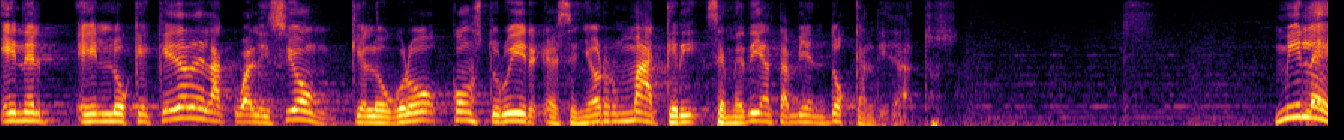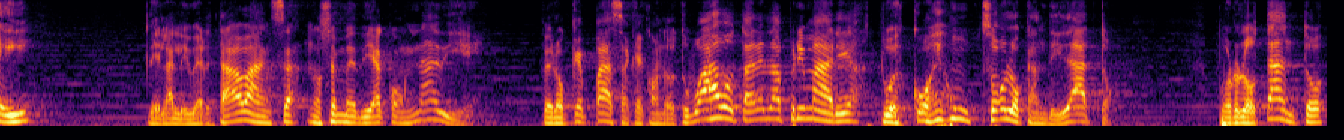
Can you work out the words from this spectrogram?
En, el, en, lo que queda de la coalición que logró construir el señor Macri, se medían también dos candidatos. Mi ley de la libertad avanza no se medía con nadie. Pero ¿qué pasa? Que cuando tú vas a votar en la primaria, tú escoges un solo candidato. Por lo tanto,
